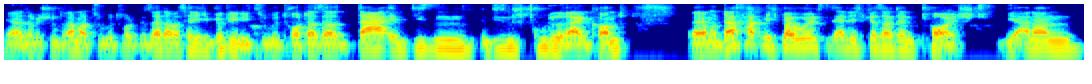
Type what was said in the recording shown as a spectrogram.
das habe ich schon dreimal zugetraut gesagt, aber das hätte ich ihm wirklich nicht zugetraut, dass er da in diesen, in diesen Strudel reinkommt. Ähm, und das hat mich bei Wilson ehrlich gesagt enttäuscht. Die anderen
